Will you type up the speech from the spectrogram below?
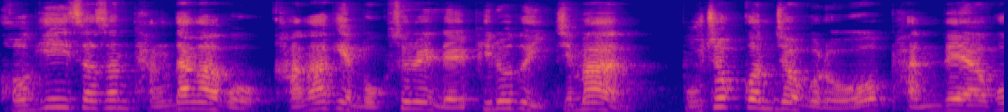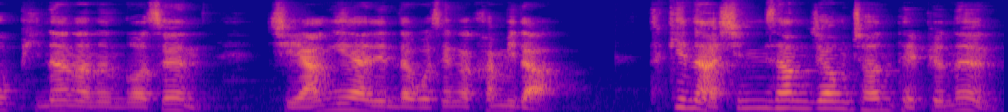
거기에 있어선 당당하고 강하게 목소리를 낼 필요도 있지만 무조건적으로 반대하고 비난하는 것은 지양해야 된다고 생각합니다. 특히나 심상정 전 대표는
